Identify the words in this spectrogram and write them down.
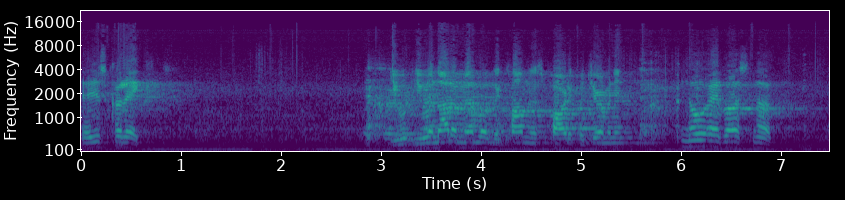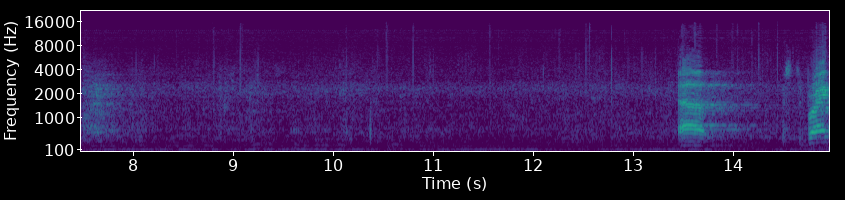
That is correct. You, you were not a member of the Communist Party for Germany? No, I was not. Uh, Mr. Bragg,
